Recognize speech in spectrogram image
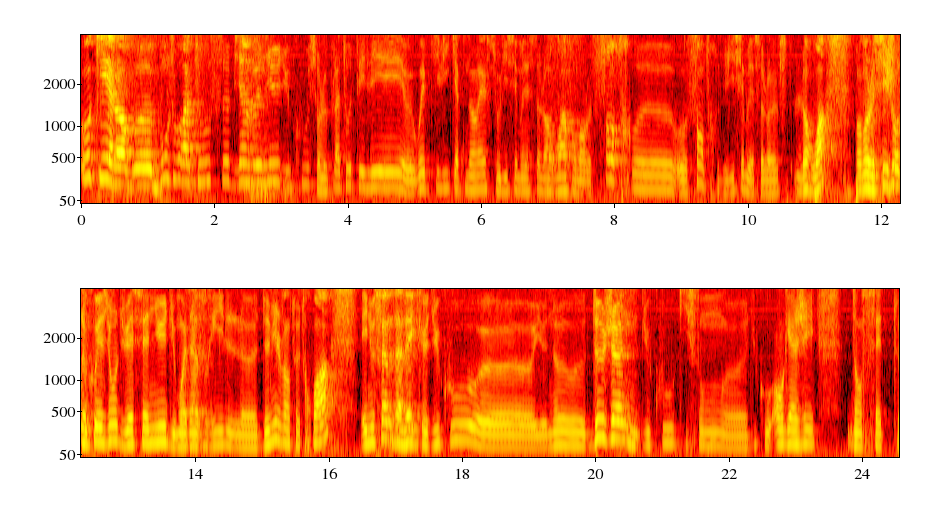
Ok, alors euh, bonjour à tous, bienvenue du coup sur le plateau télé euh, Web TV Cap Nord-Est au lycée Modeste Leroy pendant le centre euh, au centre du lycée Modeste Leroy pendant le séjour de cohésion du SNU du mois d'avril 2023 et nous sommes avec du coup nos deux jeunes du coup qui sont du coup engagés dans cette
